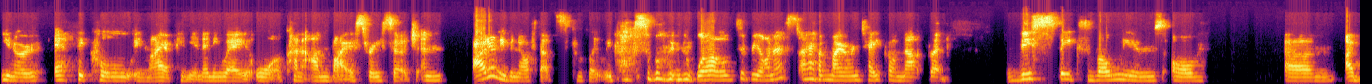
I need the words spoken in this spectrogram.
you know, ethical, in my opinion anyway, or kind of unbiased research. And I don't even know if that's completely possible in the world, to be honest. I have my own take on that. But this speaks volumes of um, I,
